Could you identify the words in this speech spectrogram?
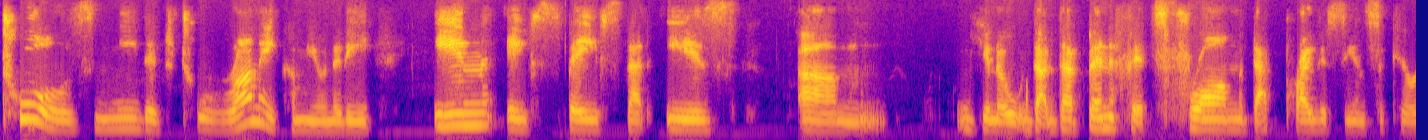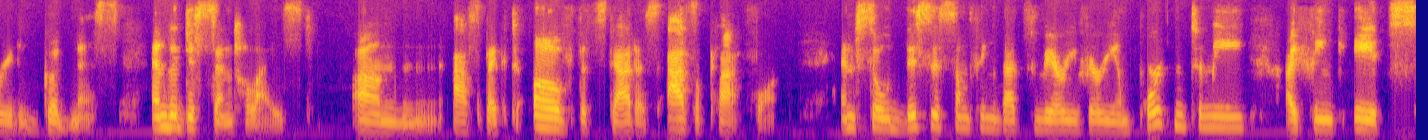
tools needed to run a community in a space that is um, you know that that benefits from that privacy and security goodness and the decentralized um, aspect of the status as a platform and so this is something that's very, very important to me. I think it's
